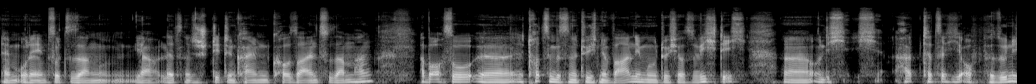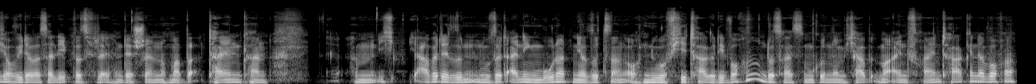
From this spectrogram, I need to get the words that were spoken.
ähm, oder eben sozusagen, ja, letztendlich steht in keinem kausalen Zusammenhang. Aber auch so, äh, trotzdem ist natürlich eine Wahrnehmung durchaus wichtig äh, und ich, ich habe tatsächlich auch persönlich auch wieder was erlebt, was ich vielleicht an der Stelle nochmal teilen kann, ich arbeite so nur seit einigen Monaten ja sozusagen auch nur vier Tage die Woche. Und das heißt im Grunde genommen, ich habe immer einen freien Tag in der Woche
